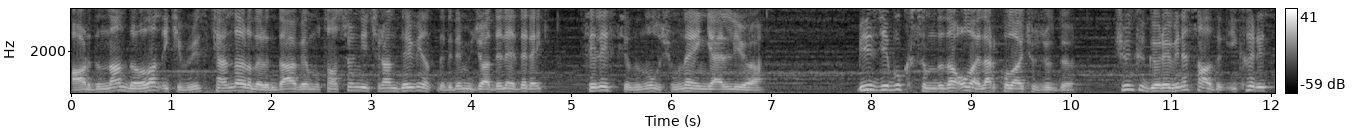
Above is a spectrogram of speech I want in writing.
Ardından dağılan ekibimiz kendi aralarında ve mutasyon geçiren Deviant'ları ile mücadele ederek Celestial'ın oluşumunu engelliyor. Bizce bu kısımda da olaylar kolay çözüldü. Çünkü görevine sadık Icarus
